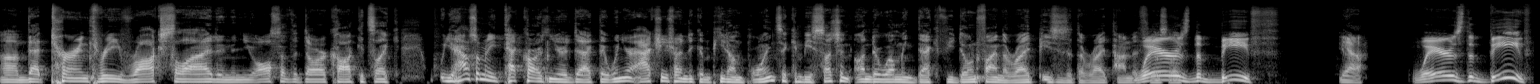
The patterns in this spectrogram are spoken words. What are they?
um, that turn three rock slide, and then you also have the Darkhawk, it's like you have so many tech cards in your deck that when you're actually trying to compete on points, it can be such an underwhelming deck if you don't find the right pieces at the right time. Where's like. the beef? yeah? Where's the beef?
